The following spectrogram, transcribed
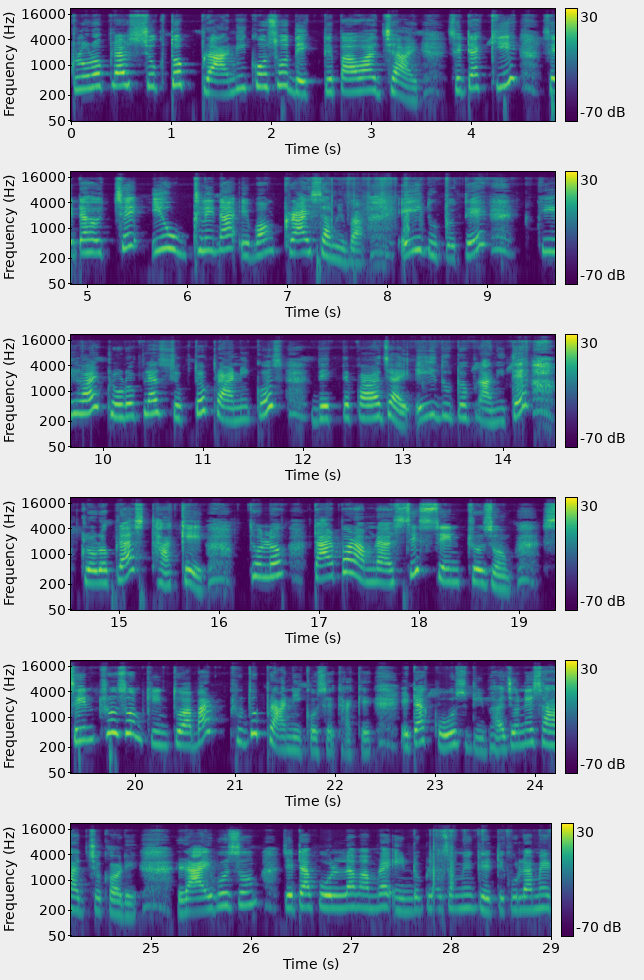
ক্লোরোপ্লাস্টযুক্ত প্রাণী কোষও দেখতে পাওয়া যায়। সেটা কি? সেটা হচ্ছে ইউগ্লিনা এবং ক্রাইসামিবা। এই দুটোতে কি হয়? ক্লোরোপ্লাস্টযুক্ত প্রাণী কোষ দেখতে পাওয়া যায়। এই দুটো প্রাণীতে ক্লোরোপ্লাস্ট থাকে। হলো, তারপর আমরা আসছি সেন্ট্রোজোম। সেন্ট্রোজোম কিন্তু আবার শুধু প্রাণী কোষে থাকে, এটা কোষ বিভাজনে সাহায্য করে। রাইবোজোম যেটা পড়লাম আমরা এন্ডোপ্লাজমিক রেটিকুলামের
